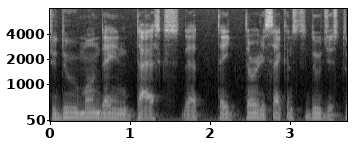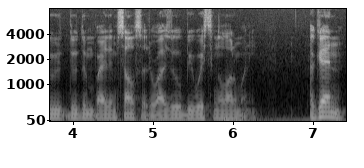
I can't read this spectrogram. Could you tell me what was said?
to do mundane tasks that take 30 seconds to do just to do them by themselves otherwise you'll be wasting a lot of money. Again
